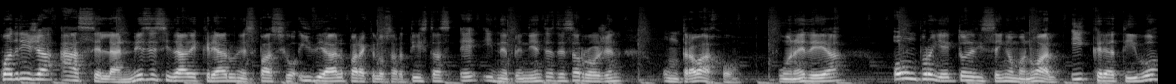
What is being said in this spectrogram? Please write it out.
Cuadrilla hace la necesidad de crear un espacio ideal para que los artistas e independientes desarrollen un trabajo, una idea o un proyecto de diseño manual y creativo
